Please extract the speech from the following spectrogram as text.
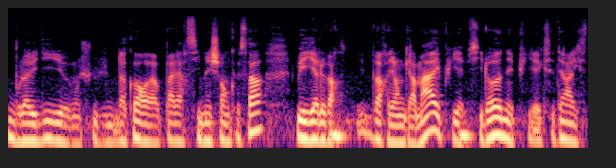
vous l'avez dit, euh, moi, je suis d'accord, n'a pas l'air si méchant que ça, mais il y a le var- variant Gamma, et puis Epsilon, et puis etc., etc.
